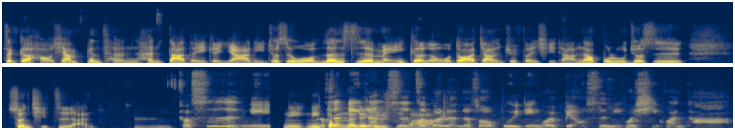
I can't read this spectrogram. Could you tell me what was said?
这个好像变成很大的一个压力，就是我认识的每一个人，我都要这样子去分析他，那不如就是顺其自然。嗯，可是你你你懂那个意认思吗？识这个人的时候，不一定会表示你会喜欢他啊，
